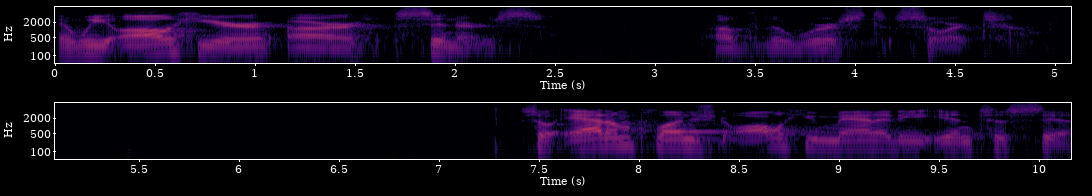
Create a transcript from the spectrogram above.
And we all here are sinners of the worst sort. So Adam plunged all humanity into sin.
